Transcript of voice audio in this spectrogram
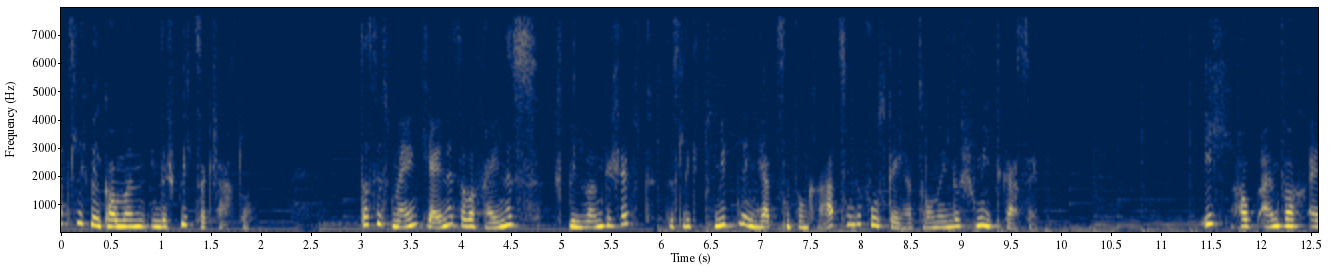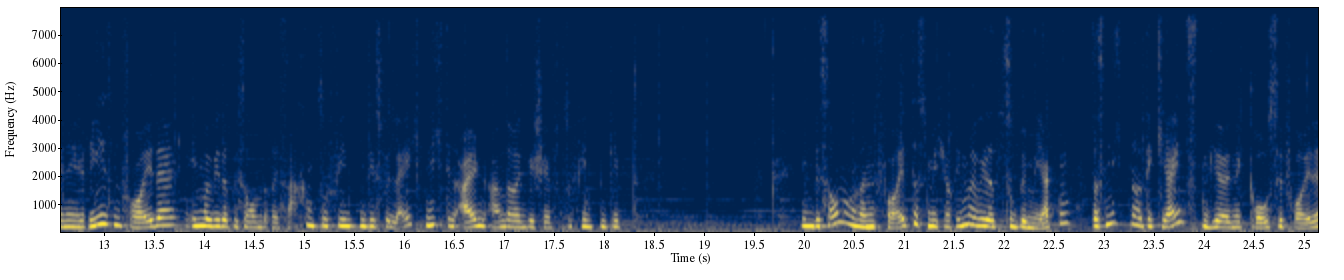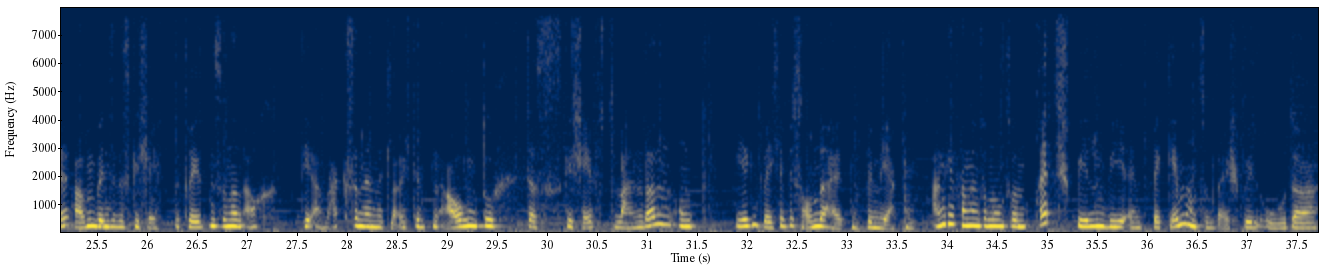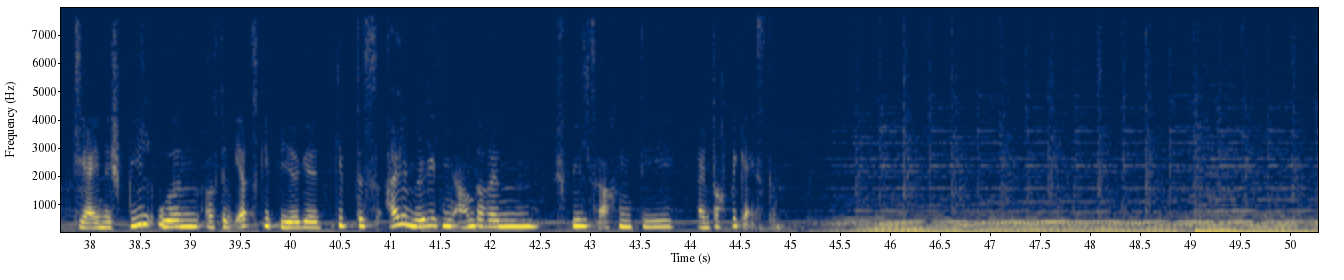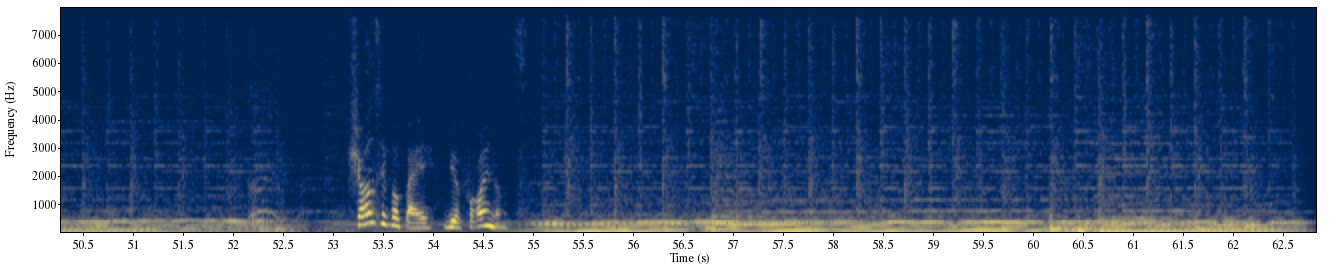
Herzlich willkommen in der Spielzeugschachtel. Das ist mein kleines, aber feines Spielwarengeschäft. Das liegt mitten im Herzen von Graz in der Fußgängerzone in der Schmiedgasse. Ich habe einfach eine Riesenfreude, immer wieder besondere Sachen zu finden, die es vielleicht nicht in allen anderen Geschäften zu finden gibt. Im Besonderen freut es mich auch immer wieder zu bemerken, dass nicht nur die Kleinsten hier eine große Freude haben, wenn sie das Geschäft betreten, sondern auch die Erwachsenen mit leuchtenden Augen durch das Geschäft wandern und irgendwelche Besonderheiten bemerken. Angefangen von unseren Brettspielen wie ein Backgammon zum Beispiel oder kleine Spieluhren aus dem Erzgebirge gibt es alle möglichen anderen Spielsachen, die einfach begeistern. Schauen Sie vorbei, wir freuen uns!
